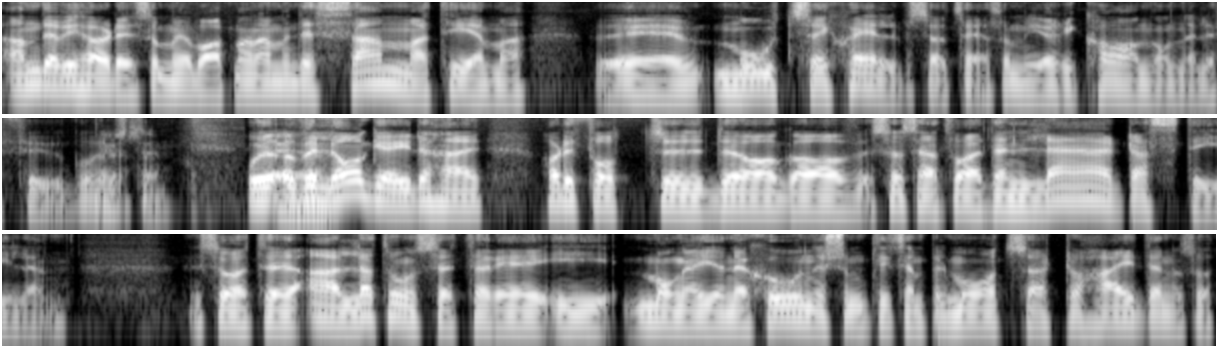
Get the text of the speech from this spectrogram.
andra vi hörde som var att man använde samma tema eh, mot sig själv så att säga, som man gör i kanon eller fugor. Och, och eh. överlag är det här, har det fått eh, drag av så att, säga, att vara den lärda stilen. Så att eh, alla tonsättare i många generationer som till exempel Mozart och Haydn och så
